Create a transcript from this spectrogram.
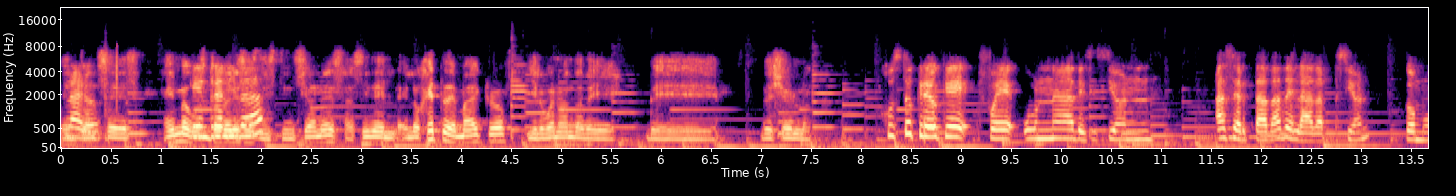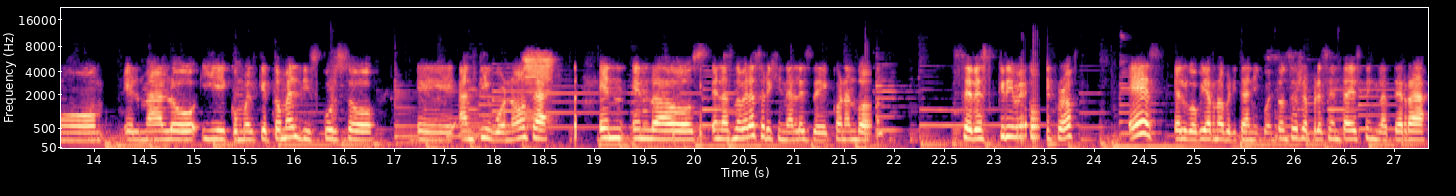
Entonces, a mí me gustó ver esas distinciones así del el ojete de Minecraft y el buen onda de, de, Sherlock. Justo creo que fue una decisión acertada de la adaptación, como el malo y como el que toma el discurso eh, antiguo, ¿no? O sea, en, en, los, en las novelas originales de Conan Doyle se describe que Minecraft es el gobierno británico, entonces representa esta Inglaterra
